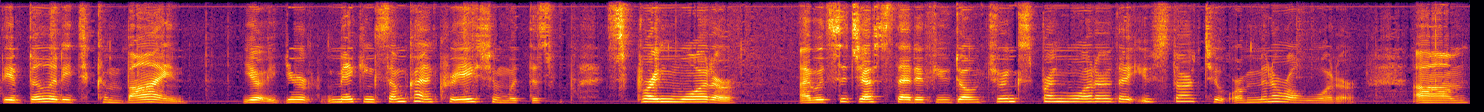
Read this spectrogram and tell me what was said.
the ability to combine. You're you're making some kind of creation with this spring water. I would suggest that if you don't drink spring water, that you start to, or mineral water. Um,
